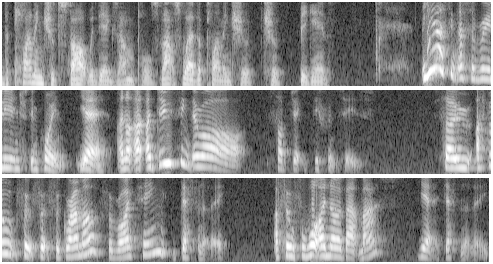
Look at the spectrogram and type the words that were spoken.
the planning should start with the examples? That's where the planning should should begin. Yeah, I think that's a really interesting point. Yeah, and I, I do think there are subject differences. So I feel for, for, for grammar, for writing, definitely. I feel for what I know about maths, yeah, definitely.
